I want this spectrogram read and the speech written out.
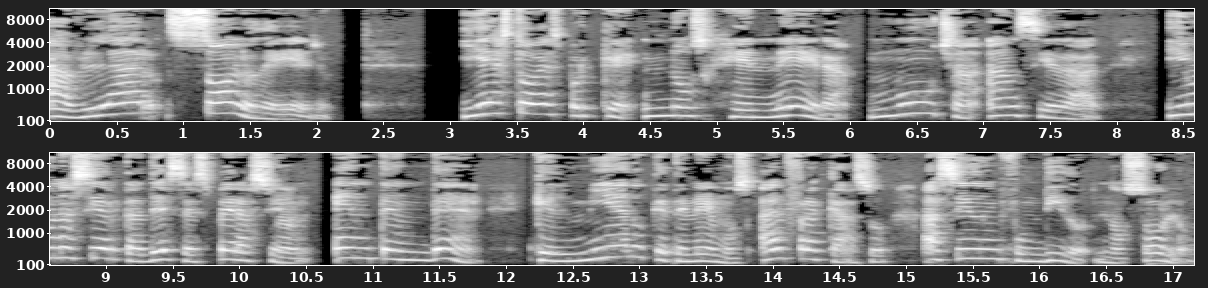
hablar solo de ello. Y esto es porque nos genera mucha ansiedad y una cierta desesperación entender que el miedo que tenemos al fracaso ha sido infundido no solo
